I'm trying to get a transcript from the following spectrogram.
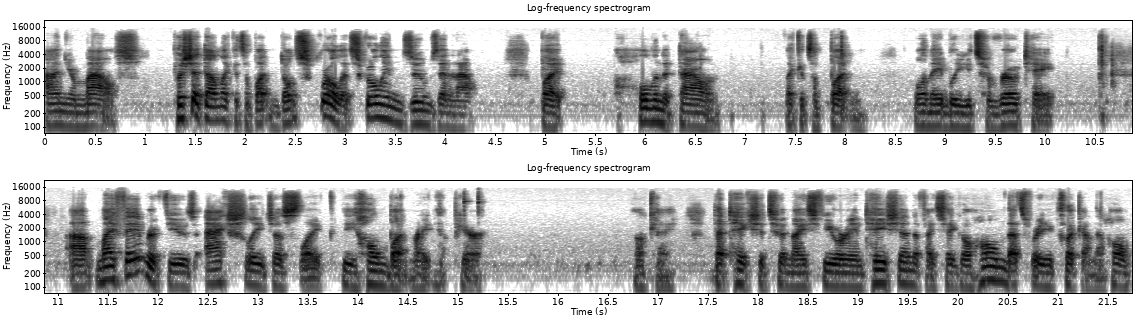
on your mouse. Push that down like it's a button. Don't scroll it. Scrolling zooms in and out. But holding it down like it's a button will enable you to rotate. Uh, my favorite view is actually just like the home button right up here. Okay, that takes you to a nice view orientation. If I say go home, that's where you click on that home.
